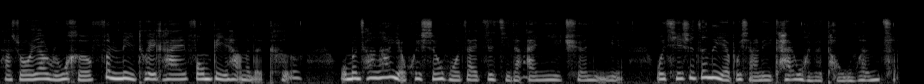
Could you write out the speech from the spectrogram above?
他说要如何奋力推开封闭他们的壳。我们常常也会生活在自己的安逸圈里面。我其实真的也不想离开我的同温层。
